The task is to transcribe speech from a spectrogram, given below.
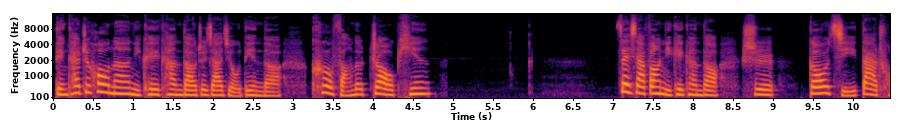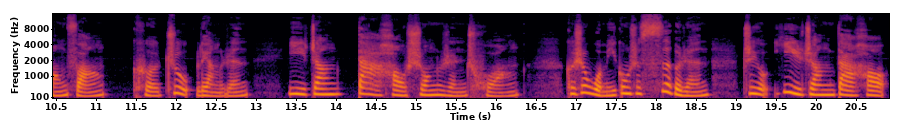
点开之后呢，你可以看到这家酒店的客房的照片。在下方你可以看到是高级大床房，可住两人，一张大号双人床。可是我们一共是四个人，只有一张大号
